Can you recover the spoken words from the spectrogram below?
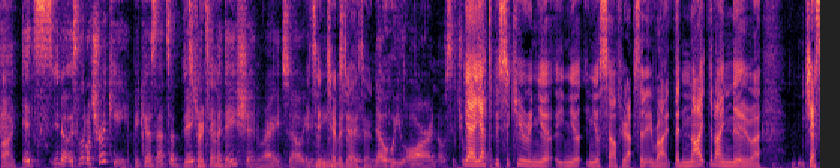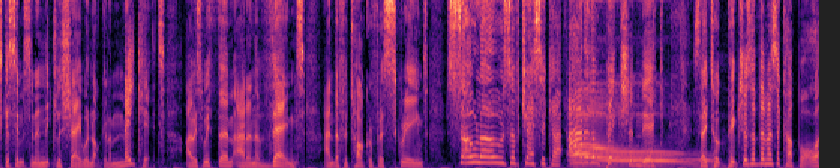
Right. It's you know it's a little tricky because that's a big intimidation, right? So you It's need to intimidating. know who you are in those situations. Yeah, you have to be secure in your in your in yourself. You're absolutely right. The night that I knew uh, Jessica Simpson and Nick Lachey were not going to make it, I was with them at an event, and the photographer screamed, "Solos of Jessica out of the picture, Nick!" Oh. So they took pictures of them as a couple,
